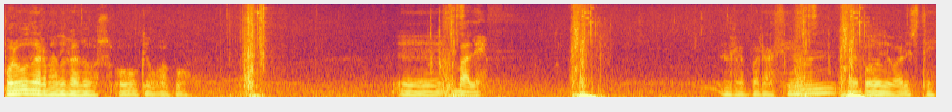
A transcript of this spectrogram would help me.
Polvo de armadura 2. Oh, qué guapo. Eh, vale. Reparación. Me puedo llevar este.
